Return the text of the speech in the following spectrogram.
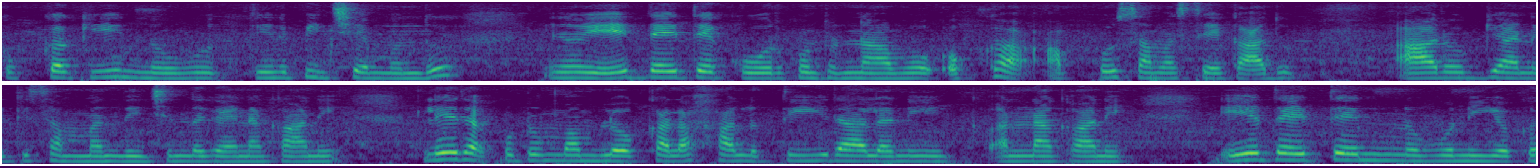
కుక్కకి నువ్వు తినిపించే ముందు నువ్వు ఏదైతే కోరుకుంటున్నావో ఒక్క అప్పు సమస్యే కాదు. ఆరోగ్యానికి సంబంధించిందిగైనా కానీ లేదా కుటుంబంలో కలహాలు తీరాలని అన్నా కానీ ఏదైతే నువ్వు నీ యొక్క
